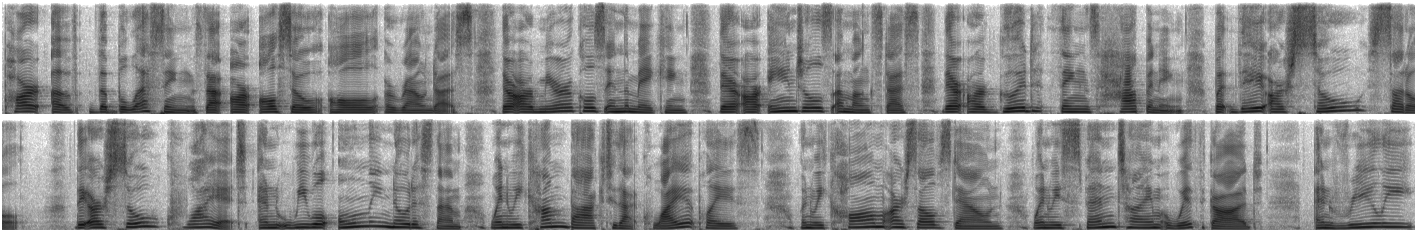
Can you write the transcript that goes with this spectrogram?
part of the blessings that are also all around us. There are miracles in the making. There are angels amongst us. There are good things happening, but they are so subtle they are so quiet, and we will only notice them when we come back to that quiet place, when we calm ourselves down, when we spend time with God, and really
